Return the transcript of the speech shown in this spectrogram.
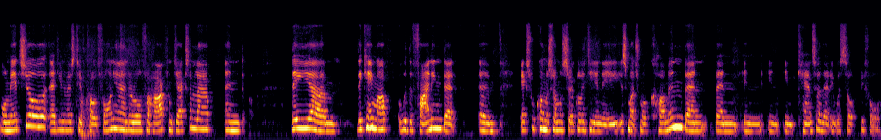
Paul Mischel at University of California and Roel Verhaak from Jackson Lab, and they um, they came up with the finding that um, extra chromosomal circular DNA is much more common than, than in, in, in cancer that it was thought before.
